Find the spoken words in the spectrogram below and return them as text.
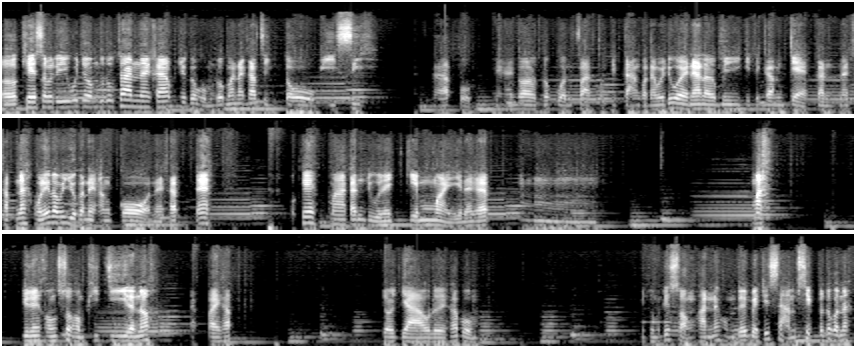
โอเค สวัสดีผู้ชมทุกท่านนะครับ อยู่กับผมโดมานะครับ สิงโต VC นะครับผมยังไงก็รบกวนฝากกดติดตามกันเอาไว้ด้วยนะ เรามีกิจกรรมแจกกันนะครับนะ วันนี้เราไปอยู่กันในอังกอร์นะครับนะโอเค มากันอยู่ในเกมใหม่นะครับมา อยู่ในของส่วนของ PG แล้วเนาะจัดไปครับ ยาวๆเลยครับผม มีถึงวันที่ 2,000 นะ ผมเดินเบรที่ 30 แล้วทุกคนนะ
